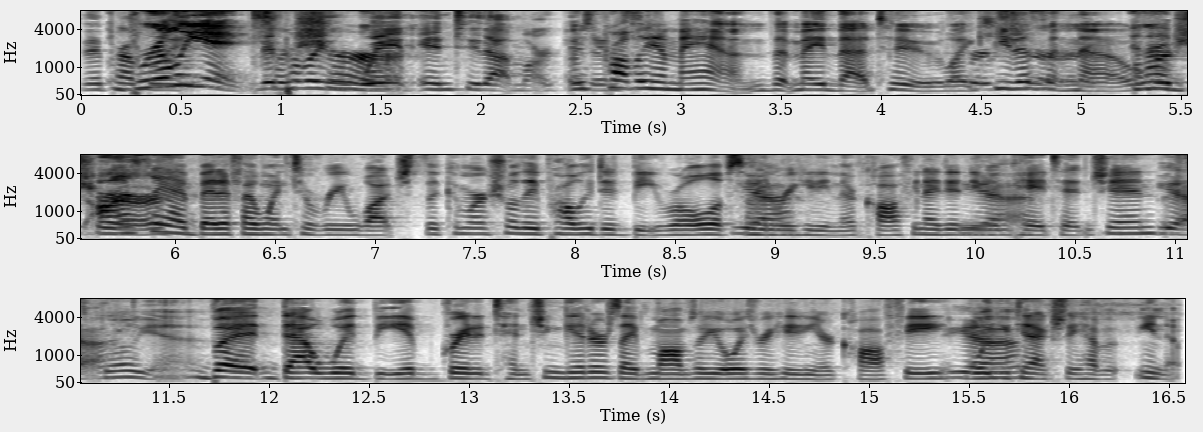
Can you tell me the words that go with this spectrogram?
they probably Brilliant, they probably sure. went into that market it was probably a man that made that too like For he doesn't sure. know And I sure. honestly, I bet if I went to rewatch the commercial, they probably did B roll of someone Yeah. reheating their coffee, and I didn't even pay attention. yeah brilliant But that would be a great attention getter. Like, moms, are you always reheating your coffee? Yeah. Well, you can actually have a you know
